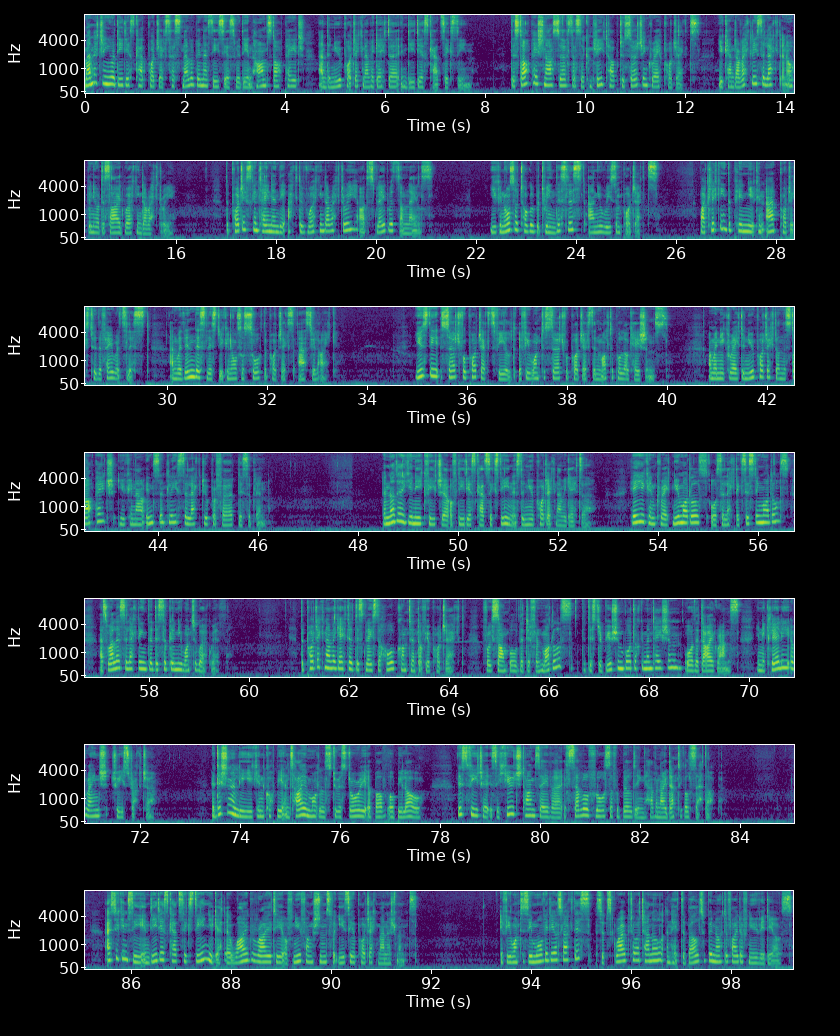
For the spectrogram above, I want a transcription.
Managing your DDS-CAD projects has never been as easy as with the enhanced start page and the new project navigator in DDS-CAD 16. The start page now serves as a complete hub to search and create projects. You can directly select and open your desired working directory. The projects contained in the active working directory are displayed with thumbnails. You can also toggle between this list and your recent projects. By clicking the pin you can add projects to the favorites list and within this list you can also sort the projects as you like. Use the Search for Projects field if you want to search for projects in multiple locations. And when you create a new project on the start page, you can now instantly select your preferred discipline. Another unique feature of DDS-CAD 16 is the new Project Navigator. Here you can create new models or select existing models, as well as selecting the discipline you want to work with. The Project Navigator displays the whole content of your project, for example the different models, the distribution board documentation or the diagrams in a clearly arranged tree structure. Additionally, you can copy entire models to a story above or below. This feature is a huge time saver if several floors of a building have an identical setup. As you can see in DDS-CAD 16 you get a wide variety of new functions for easier project management. If you want to see more videos like this, subscribe to our channel and hit the bell to be notified of new videos.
